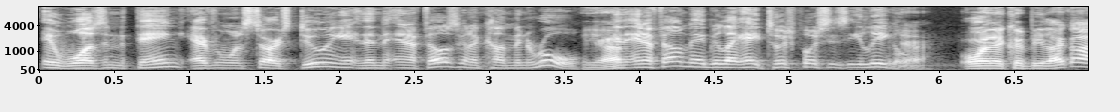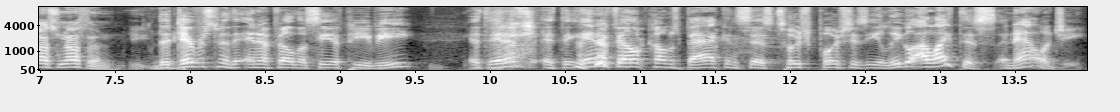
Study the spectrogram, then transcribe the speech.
it wasn't a thing. Everyone starts doing it, and then the NFL is going to come and rule. Yeah. And the NFL may be like, "Hey, tush push is illegal." Yeah. Or they could be like, oh, it's nothing. The difference between the NFL and the CFPB, if the NFL, if the NFL comes back and says tush push is illegal, I like this analogy.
